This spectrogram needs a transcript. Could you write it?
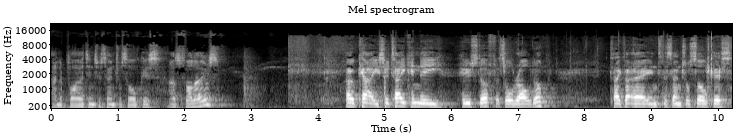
and apply it into a central sulcus as follows. Okay, so taking the Hoof stuff that's all rolled up, take that out into the central sulcus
